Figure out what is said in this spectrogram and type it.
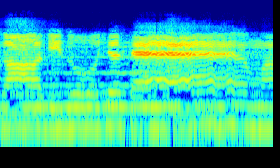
රාගාදි දෝෂ සෑමා.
